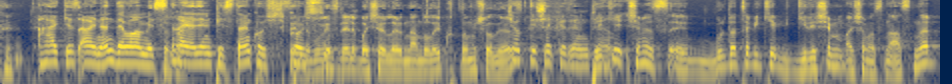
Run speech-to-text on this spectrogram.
Herkes aynen devam etsin. Süper. Hayallerin peşinden koş, Seni koşsun. De bu vesileyle başarılarından dolayı kutlamış oluyoruz. Çok teşekkür ederim canım. Peki şimdi e, burada tabii ki bir girişim aşamasında aslında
